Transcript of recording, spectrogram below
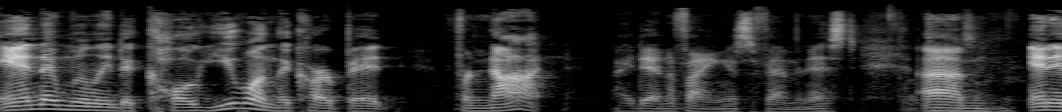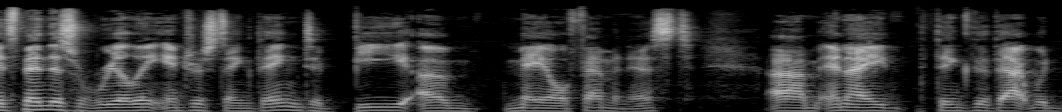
and I'm willing to call you on the carpet for not identifying as a feminist. Um, and it's been this really interesting thing to be a male feminist. Um, and I think that that would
